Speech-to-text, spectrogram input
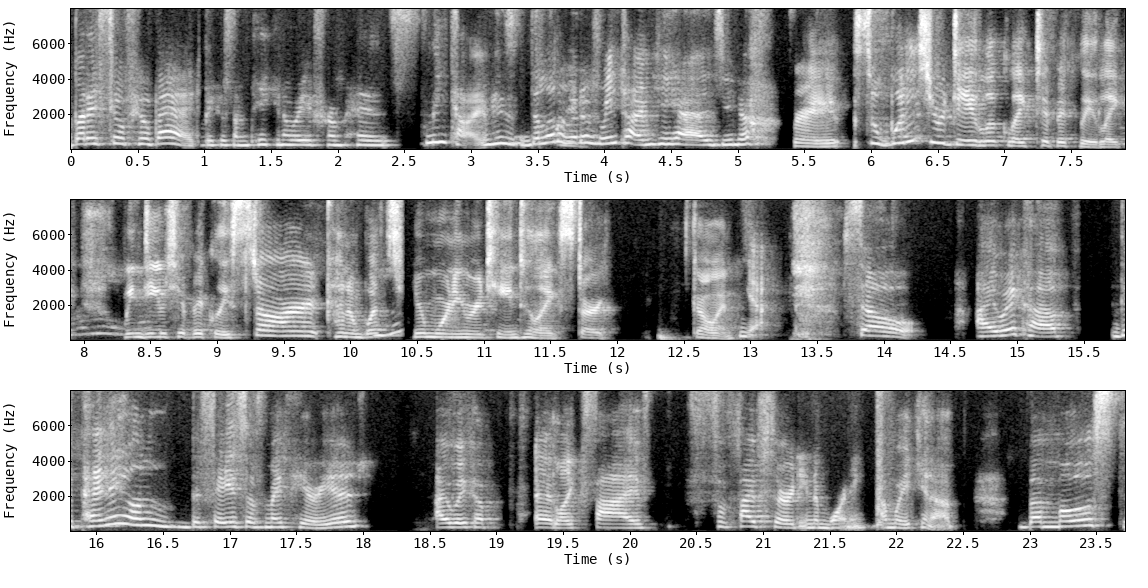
but I still feel bad because I'm taking away from his me time, his the little bit of me time he has, you know. Right. So what does your day look like typically? Like when do you typically start? Kind of what's mm-hmm. your morning routine to like start going? Yeah. So I wake up depending on the phase of my period. I wake up at like five five thirty in the morning. I'm waking up, but most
